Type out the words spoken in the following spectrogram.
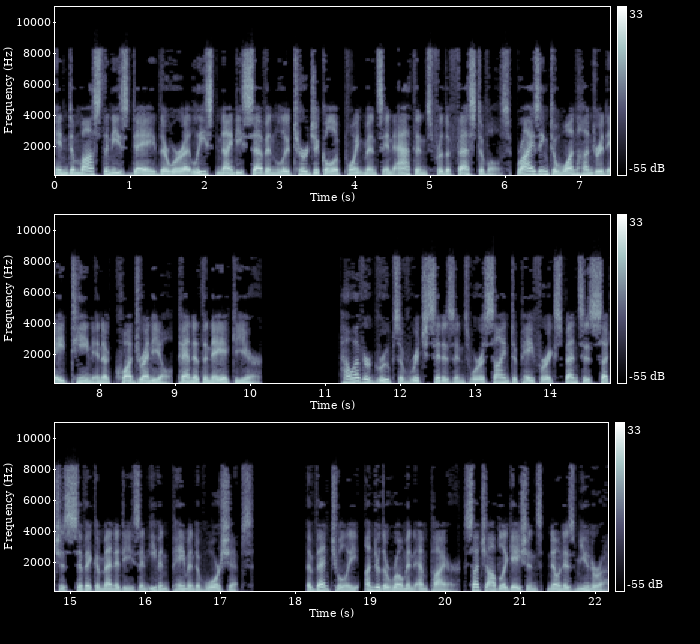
in Demosthenes' day there were at least 97 liturgical appointments in Athens for the festivals, rising to 118 in a quadrennial Panathenaic year. However groups of rich citizens were assigned to pay for expenses such as civic amenities and even payment of warships. Eventually, under the Roman Empire, such obligations, known as munera,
